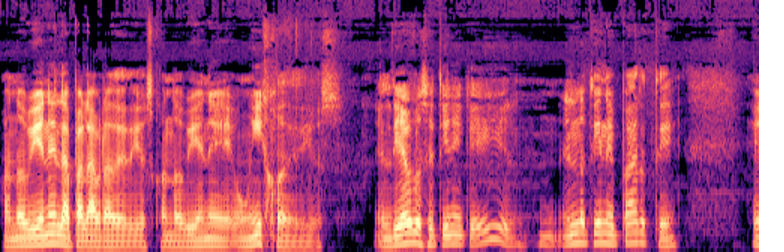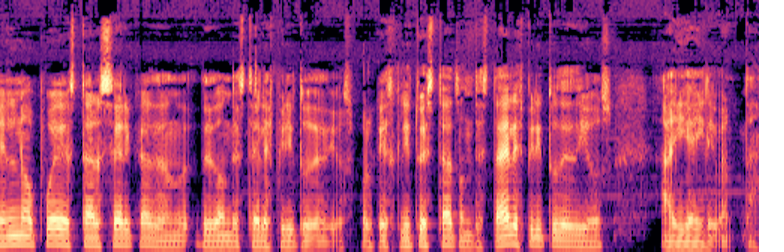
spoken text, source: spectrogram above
cuando viene la palabra de Dios, cuando viene un hijo de Dios, el diablo se tiene que ir, él no tiene parte, él no puede estar cerca de donde, está el Espíritu de Dios, porque escrito está, donde está el Espíritu de Dios, ahí hay libertad.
